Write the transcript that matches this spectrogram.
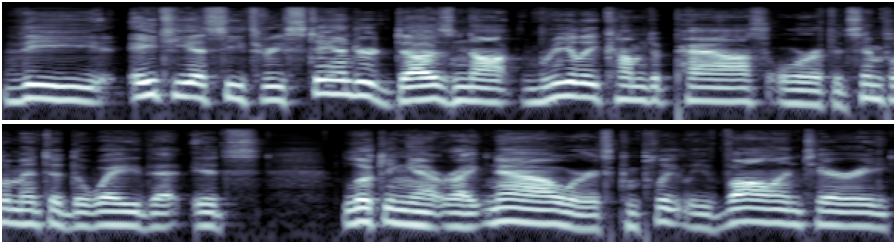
the ATSC 3 standard does not really come to pass, or if it's implemented the way that it's looking at right now, where it's completely voluntary,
